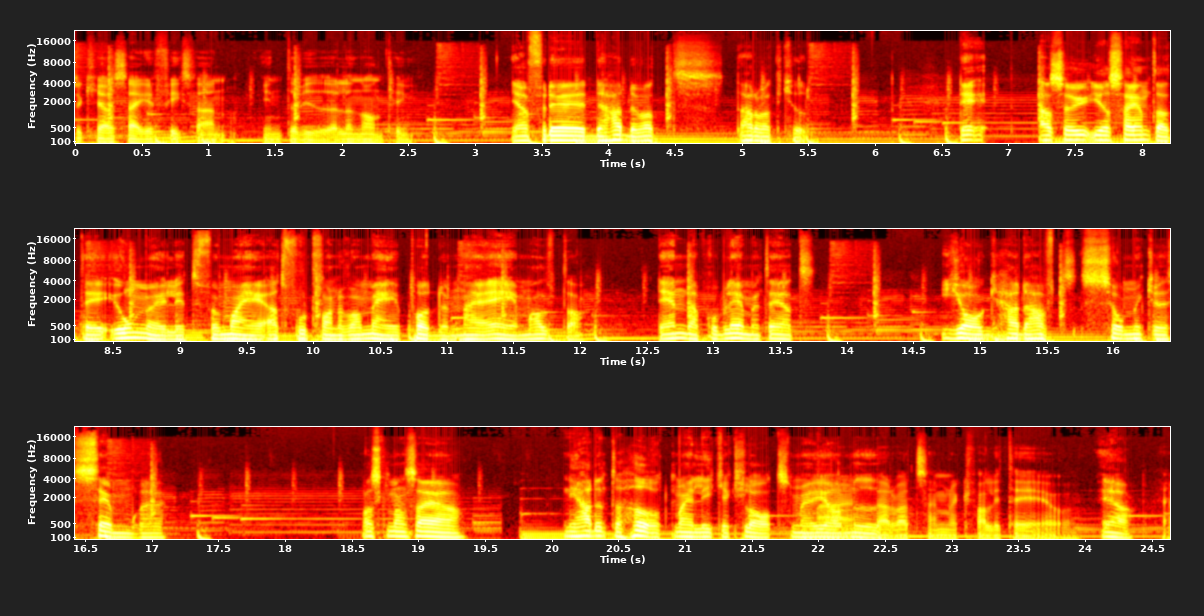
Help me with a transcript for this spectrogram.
Så kan jag säkert fixa en intervju eller någonting. Ja, för det, det hade varit, det hade varit kul. Det, alltså jag säger inte att det är omöjligt för mig att fortfarande vara med i podden när jag är i Malta. Det enda problemet är att jag hade haft så mycket sämre, vad ska man säga, ni hade inte hört mig lika klart som jag gör Nej, nu. Det hade varit sämre kvalitet och... Ja. Ja.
